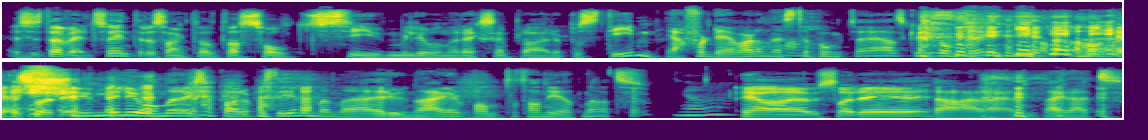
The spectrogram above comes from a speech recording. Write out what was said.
Jeg synes det er vel så interessant at det har solgt syv millioner eksemplarer på Steam. Ja, for det var det neste punktet jeg skulle komme til. okay, sorry. Sju millioner eksemplarer på Steam, men eh, Rune er vant til å ta nyhetene, vet du. Ja. Ja, sorry. Ja, det er, det er greit.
